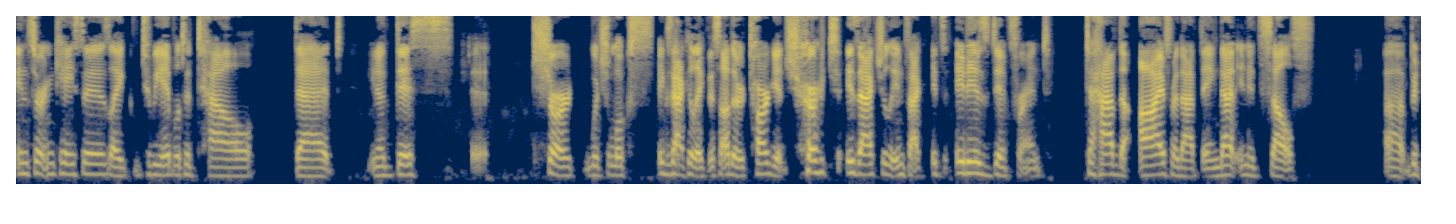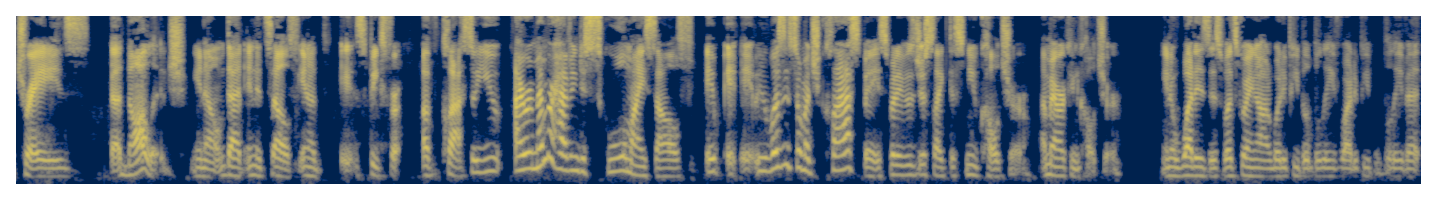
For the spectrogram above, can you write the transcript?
in certain cases, like to be able to tell that, you know, this uh, shirt which looks exactly like this other target shirt is actually in fact it's it is different to have the eye for that thing that in itself uh, betrays a knowledge you know that in itself you know it speaks for of class. So you i remember having to school myself. It, it, it wasn't so much class based but it was just like this new culture american culture. You know what is this? What's going on? What do people believe? Why do people believe it?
